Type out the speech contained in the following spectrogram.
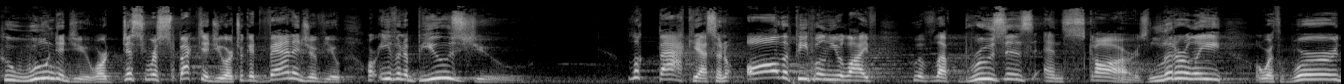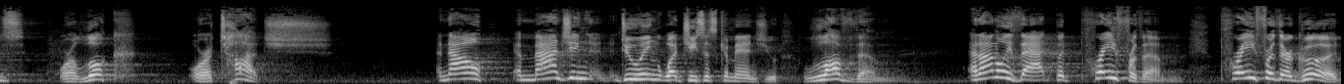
who wounded you or disrespected you or took advantage of you or even abused you. Look back, yes, and all the people in your life who have left bruises and scars, literally or with words or a look or a touch. And now imagine doing what Jesus commands you love them. And not only that, but pray for them Pray for their good.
